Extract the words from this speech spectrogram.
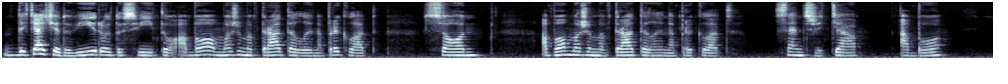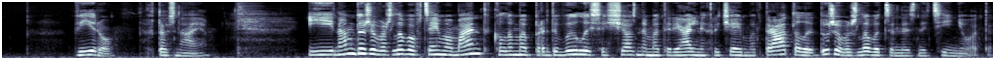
дитячу довіру до світу, або може ми втратили, наприклад, сон, або може ми втратили, наприклад, сенс життя, або віру, хто знає. І нам дуже важливо в цей момент, коли ми придивилися, що з нематеріальних речей ми втратили, дуже важливо це не знецінювати.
